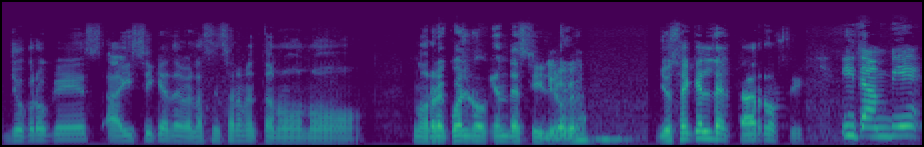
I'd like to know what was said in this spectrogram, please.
yo creo que es, ahí sí que de verdad, sinceramente, no, no, no recuerdo bien Yo creo que Yo sé que el del carro sí. Y también,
